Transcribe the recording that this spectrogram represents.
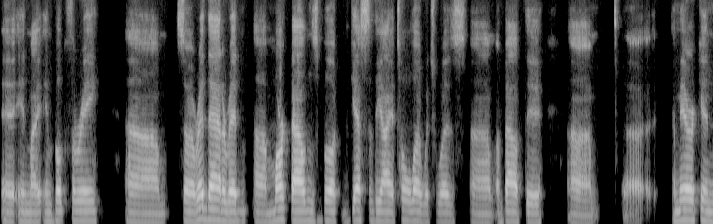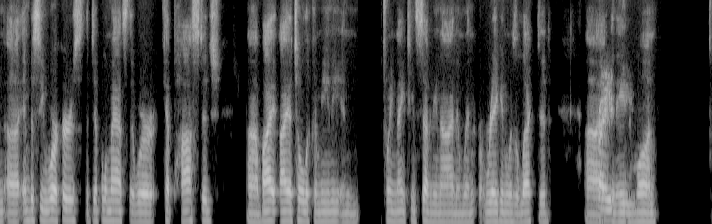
in my in book three. Um, so I read that. I read uh, Mark Bowden's book, Guests of the Ayatollah, which was uh, about the um, uh, American uh, embassy workers, the diplomats that were kept hostage uh, by Ayatollah Khomeini in between 1979 and when Reagan was elected uh, right. in 81.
